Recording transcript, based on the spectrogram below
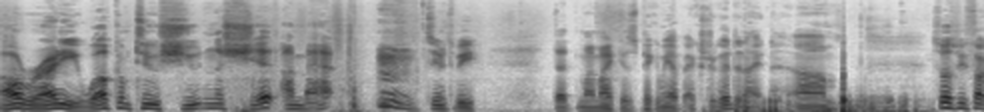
Alrighty, welcome to Shooting the Shit. I'm Matt. Seems to be that my mic is picking me up extra good tonight. Um, supposed to be fucking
